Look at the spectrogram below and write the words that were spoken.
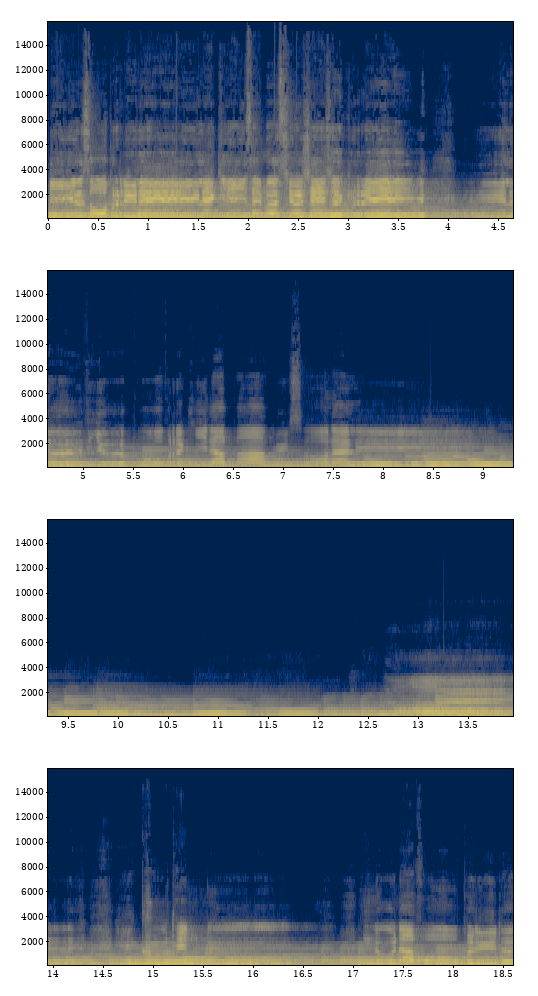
Ils ont brûlé l'église et Monsieur Jésus-Christ. N'a pas pu s'en aller. Noël, écoutez-nous, nous n'avons plus de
